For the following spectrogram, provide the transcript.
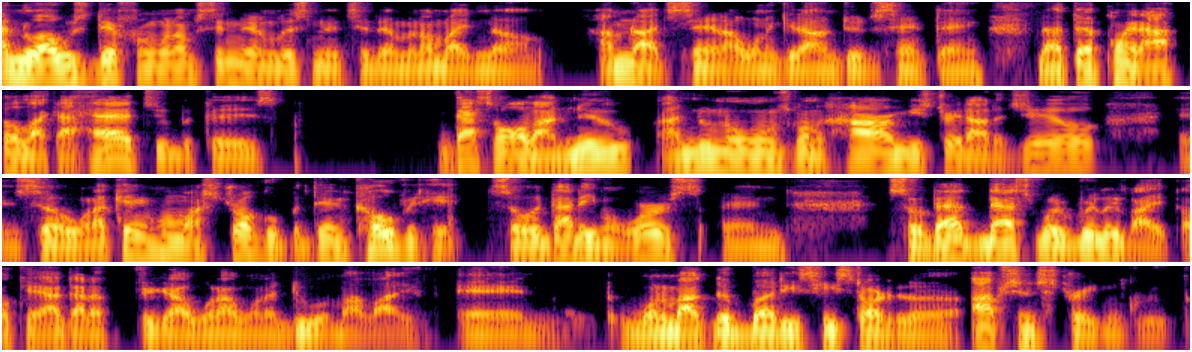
I knew I was different when I'm sitting there and listening to them, and I'm like, no, I'm not saying I want to get out and do the same thing. Now at that point, I felt like I had to because that's all I knew. I knew no one was going to hire me straight out of jail, and so when I came home, I struggled. But then COVID hit, so it got even worse, and so that that's what really like, okay, I got to figure out what I want to do with my life. And one of my good buddies, he started a options trading group,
